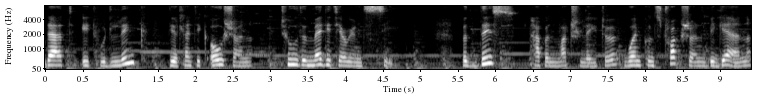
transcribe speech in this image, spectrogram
that it would link the Atlantic Ocean to the Mediterranean Sea. But this happened much later when construction began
